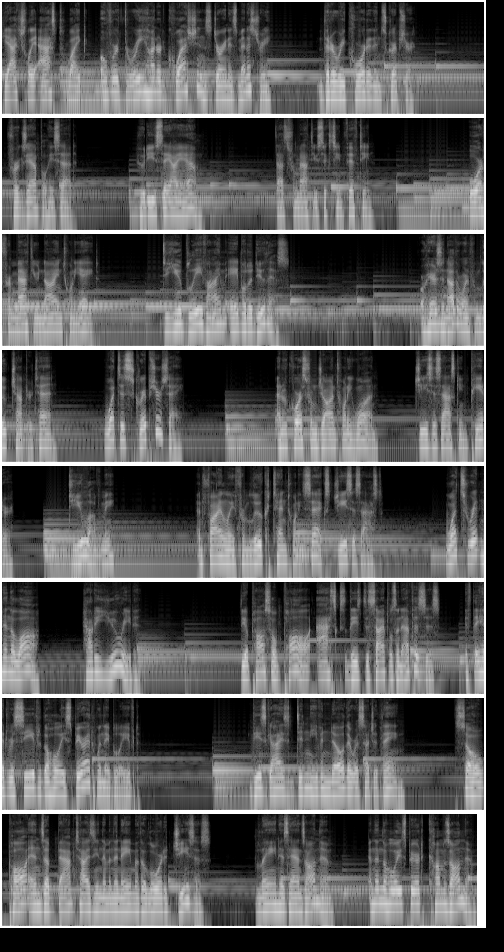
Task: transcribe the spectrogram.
He actually asked like over 300 questions during his ministry that are recorded in Scripture. For example, he said, Who do you say I am? That's from Matthew 16 15. Or from Matthew 9 28. Do you believe I'm able to do this? Or here's another one from Luke chapter 10. What does Scripture say? And of course, from John 21, Jesus asking Peter, Do you love me? And finally, from Luke 10:26, Jesus asked, What's written in the law? How do you read it? The apostle Paul asks these disciples in Ephesus if they had received the Holy Spirit when they believed. These guys didn't even know there was such a thing. So Paul ends up baptizing them in the name of the Lord Jesus, laying his hands on them, and then the Holy Spirit comes on them.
